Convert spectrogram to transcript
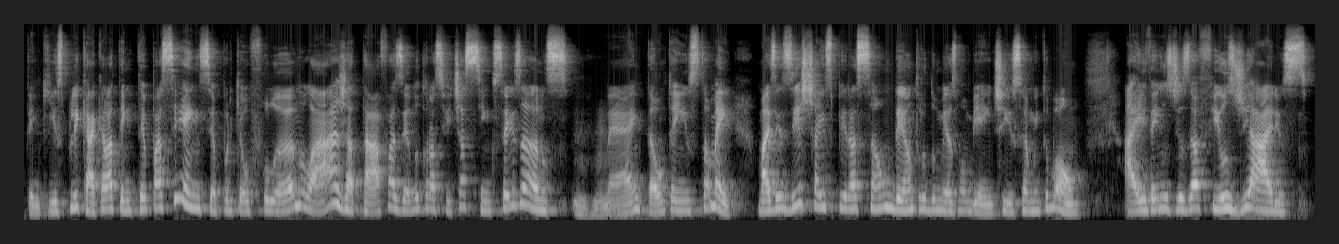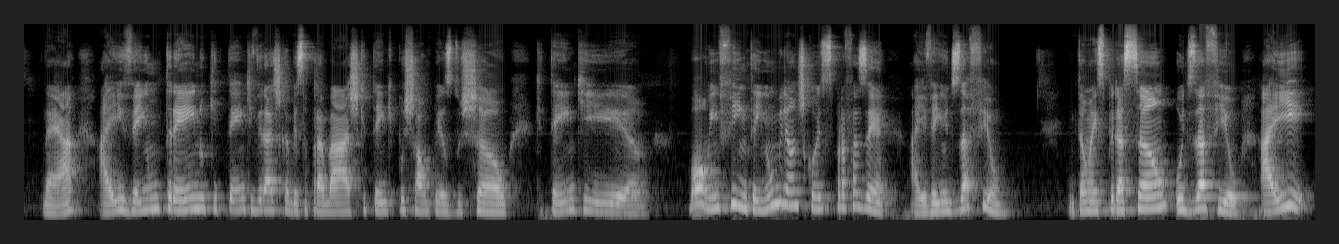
tem que explicar que ela tem que ter paciência, porque o fulano lá já tá fazendo crossfit há 5, 6 anos Uhum. né? Então tem isso também. Mas existe a inspiração dentro do mesmo ambiente, e isso é muito bom. Aí vem os desafios diários, né? Aí vem um treino que tem que virar de cabeça para baixo, que tem que puxar um peso do chão, que tem que. Bom, enfim, tem um milhão de coisas para fazer. Aí vem o desafio. Então a inspiração, o desafio. Aí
